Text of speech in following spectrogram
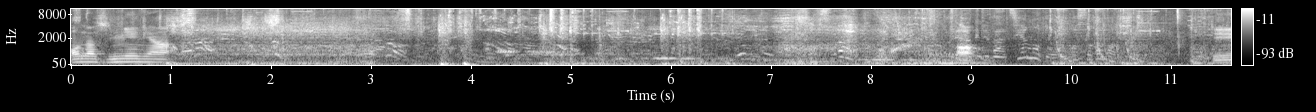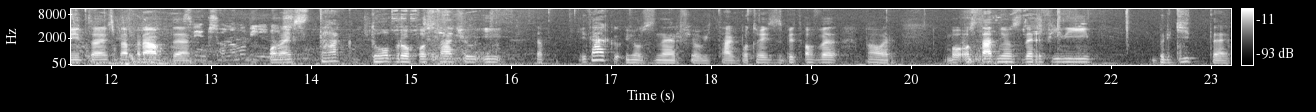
ona zmienia. O, i to jest naprawdę. Ona jest tak dobrą postacią i. I tak ją znerfią i tak, bo to jest zbyt overpower. Bo ostatnio znerfili Brigitte.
